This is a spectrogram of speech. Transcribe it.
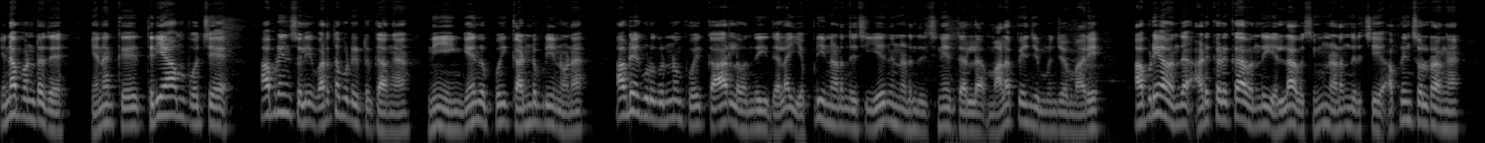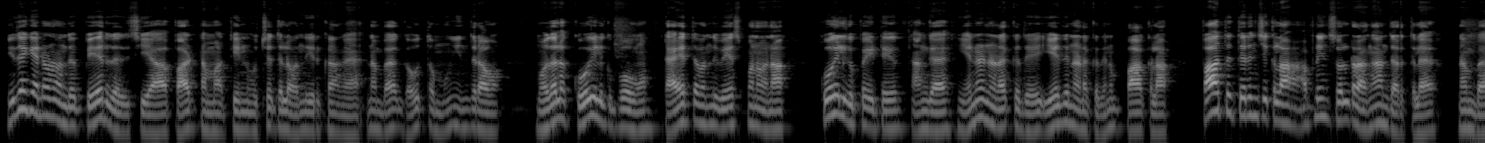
என்ன பண்ணுறது எனக்கு தெரியாமல் போச்சே அப்படின்னு சொல்லி வருத்தப்பட்டுட்டு இருக்காங்க. நீ இங்கேருந்து போய் கண்டுபிடினோடனே அப்படியே கொடுக்கணும்னு போய் காரில் வந்து இதெல்லாம் எப்படி நடந்துச்சு ஏது நடந்துச்சுன்னே தெரில மழை பெஞ்சு முடிஞ்ச மாதிரி அப்படியே வந்து அடுக்கடுக்காக வந்து எல்லா விஷயமும் நடந்துருச்சு அப்படின்னு சொல்கிறாங்க இதை கேட்டோன்னு வந்து பேருதரிசியா பாட்டமாத்தின் உச்சத்தில் வந்து இருக்காங்க. நம்ம கௌதமும் இந்திராவும். முதல்ல கோயிலுக்கு போவோம். டயத்தை வந்து வேஸ்ட் பண்ண வேணாம். கோயிலுக்கு போயிட்டு அங்கே என்ன நடக்குது ஏது நடக்குதுன்னு பார்க்கலாம். பார்த்து தெரிஞ்சுக்கலாம் அப்படின்னு சொல்கிறாங்க அந்த இடத்துல நம்ம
